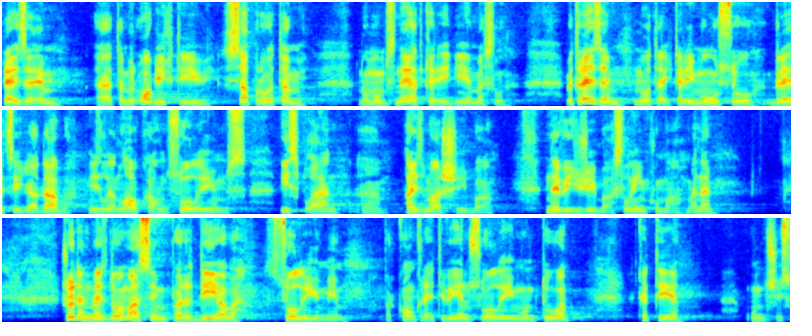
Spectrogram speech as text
Reizēm tam ir objektīvi, saprotami, no mums neatkarīgi iemesli, bet reizēm noteikti arī mūsu grēcīgā daba izlien laukā un solījums izplēna aizmāršībā, nevīžībā, slinkumā. Ne? Šodien mēs domāsim par Dieva solījumiem, par konkrēti vienu solījumu un to, ka tie un šis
